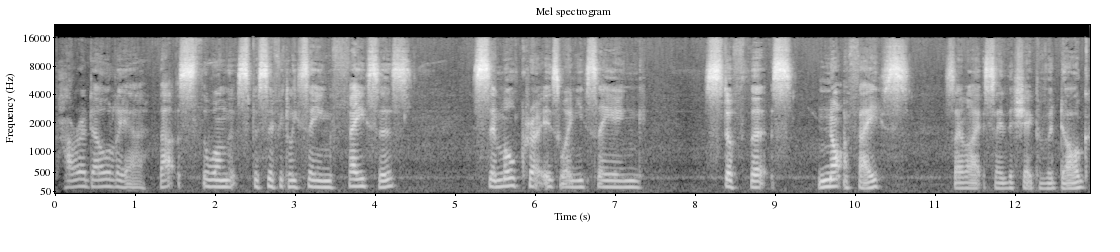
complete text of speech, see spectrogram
Pareidolia. That's the one that's specifically seeing faces. Simulacra is when you're seeing stuff that's not a face, so like say the shape of a dog,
